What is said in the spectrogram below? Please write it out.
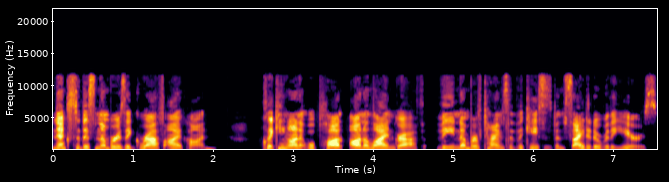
Next to this number is a graph icon. Clicking on it will plot on a line graph the number of times that the case has been cited over the years.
